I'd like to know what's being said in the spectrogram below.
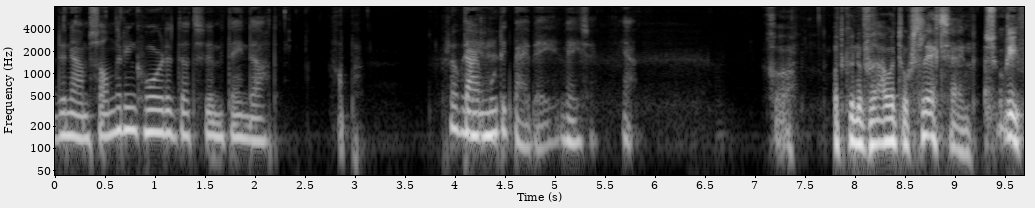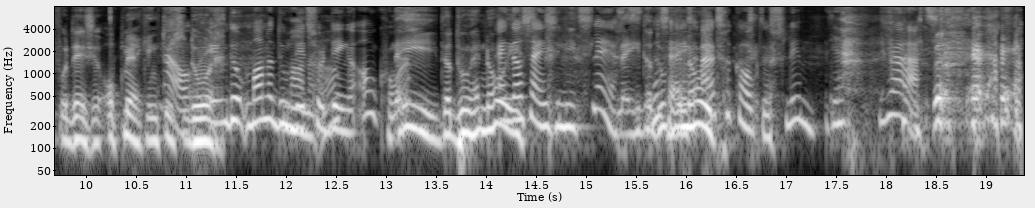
de naam Sanderink hoorde, dat ze meteen dacht: Proberen. daar moet ik bij wezen. Goh, wat kunnen vrouwen toch slecht zijn? Sorry voor deze opmerking Nou, tussendoor. ik bedoel, mannen doen Mannen dit soort ook. dingen ook hoor. nee, dat doen wij nooit. En dan zijn ze niet slecht. Nee, dat dan doen wij nooit. uitgekookt en slim. Ja. Ja, Ja.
